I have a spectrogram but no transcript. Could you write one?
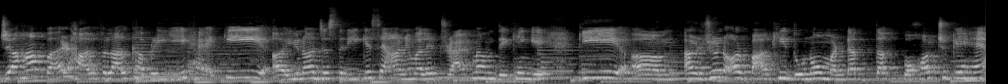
जहाँ पर हाल फ़िलहाल खबरें ये है कि यू नो जिस तरीके से आने वाले ट्रैक में हम देखेंगे कि अर्जुन और पाखी दोनों मंडप तक पहुँच चुके हैं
